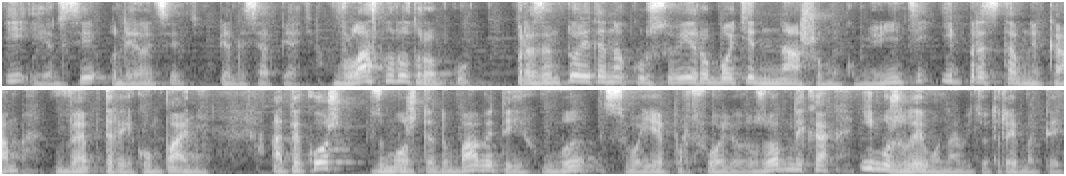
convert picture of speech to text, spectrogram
і ERC 1155. Власну розробку презентуєте на курсовій роботі нашому ком'юніті і представникам Web3 компаній. А також зможете додати їх в своє портфоліо розробника і, можливо, навіть отримати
